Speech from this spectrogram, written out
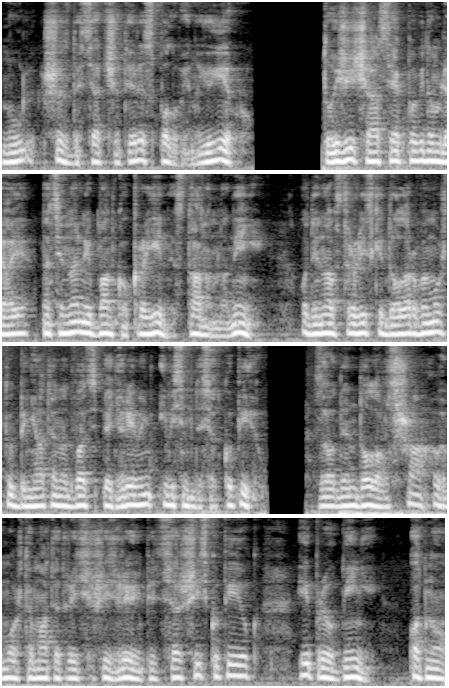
0,64,5 євро. В той же час, як повідомляє Національний банк України станом на нині, один австралійський долар ви можете обміняти на 25 гривень і 80 копійок. За 1 долар США ви можете мати 36 гривень 56 копійок, і при обміні 1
